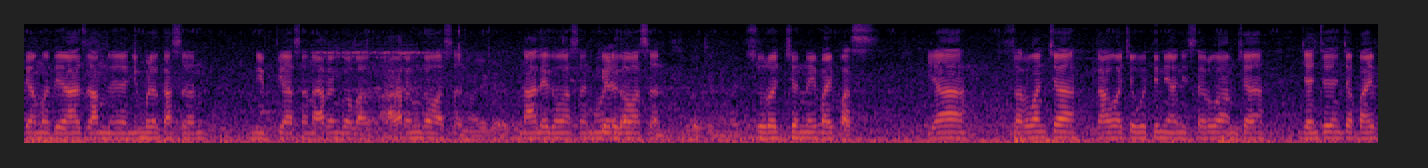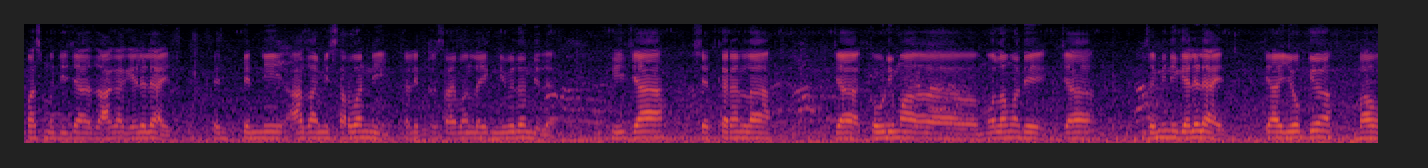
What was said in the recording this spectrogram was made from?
त्यामध्ये आज आम निंबळक आसन निप्ती आसन आरंगाव आरंगाव आसन नालेगाव. आसन केडगाव आसन सुरत चेन्नई बायपास. या सर्वांच्या गावाच्या वतीने आणि सर्व आमच्या ज्यांच्या ज्यांच्या बायपासमध्ये ज्या जागा गेलेल्या आहेत त्यांनी आज आम्ही सर्वांनी कलेक्टर साहेबांना एक निवेदन दिलं की ज्या शेतकऱ्यांना ज्या कवडी मा मोलामध्ये ज्या जमिनी गेलेल्या आहेत त्या योग्य भाव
